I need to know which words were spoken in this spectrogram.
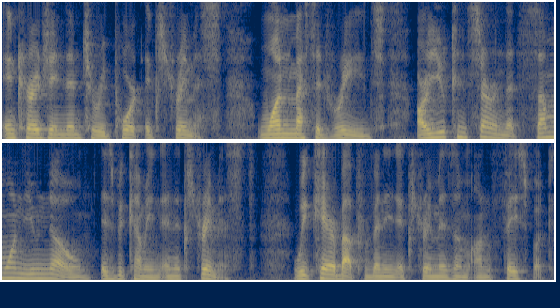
encouraging them to report extremists. One message reads Are you concerned that someone you know is becoming an extremist? We care about preventing extremism on Facebook.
